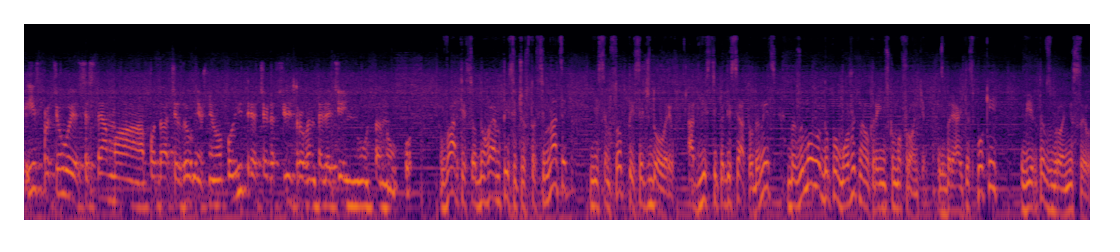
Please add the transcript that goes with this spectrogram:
і спрацьовує система подачі зовнішнього повітря через фільтровентиляційну установку. Вартість одного М1117 – 800 тисяч доларів, а 250 одиниць безумовно допоможуть на українському фронті. Зберігайте спокій, вірте в збройні сили.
